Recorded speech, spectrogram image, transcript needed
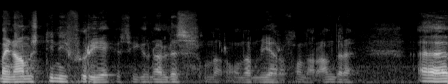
My naam is Tini Fourie, ek is 'n joernalis onder onder meer of onder andere. Uh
